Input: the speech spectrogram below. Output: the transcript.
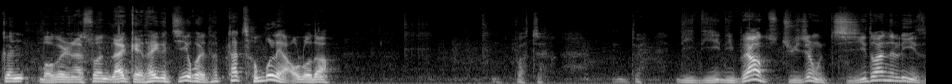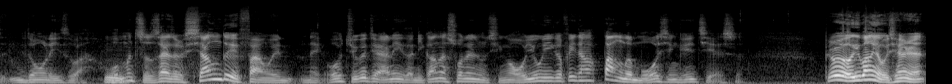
跟某个人来说，来给他一个机会，他他成不了，罗道。不，这，对你你你不要举这种极端的例子，你懂我的意思吧？我们只是在这个相对范围内。我举个简单例子，你刚才说的那种情况，我用一个非常棒的模型可以解释。比如有一帮有钱人。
